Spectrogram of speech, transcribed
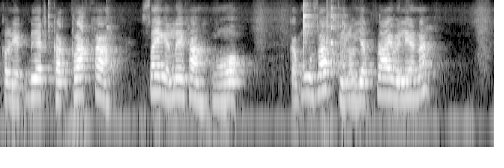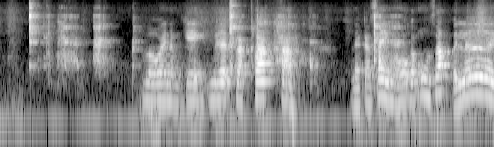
เขาเรียกเดือดกลักกลักค่ะ ใส่กันเลยค่ะงอกับหมูสับที่เรายัดไส้ไว้แล้วนะโรยน้ำแกงเดือดกลักกลักค่ะ แล้วก็ใส่งอกับหมูสับไปเลย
